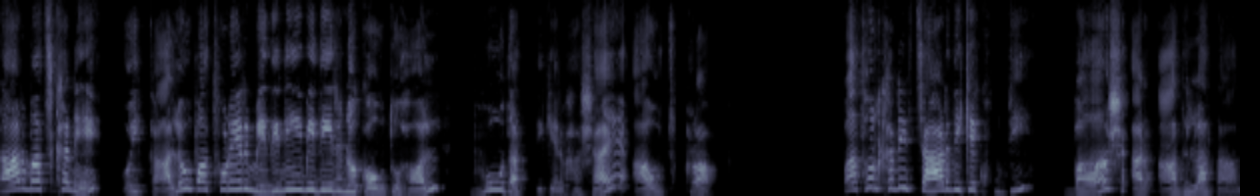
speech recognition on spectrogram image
তার মাঝখানে ওই কালো পাথরের মেদিনী বিদীর্ণ কৌতূহল ভূতাত্ত্বিকের ভাষায় আউটক্রপ পাথরখানির চারদিকে খুঁটি বাঁশ আর আধলা তাল।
